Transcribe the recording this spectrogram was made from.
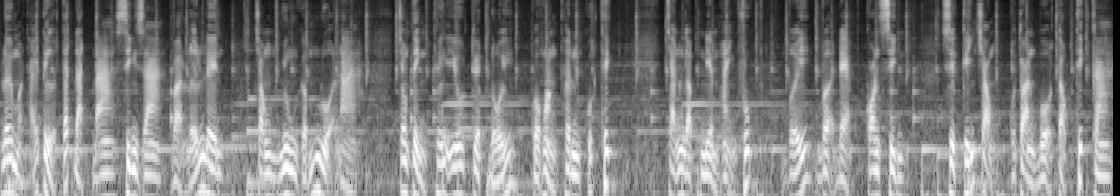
nơi mà Thái tử Tất Đạt Đa sinh ra và lớn lên trong nhung gấm lụa là, trong tình thương yêu tuyệt đối của Hoàng thân quốc thích, tràn ngập niềm hạnh phúc với vợ đẹp con sinh, sự kính trọng của toàn bộ tộc Thích Ca,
